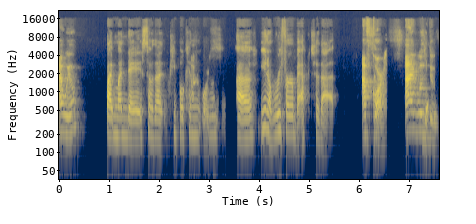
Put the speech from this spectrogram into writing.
I will. By Monday so that people can uh, you know, refer back to that. Of so, course. I will yeah. do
